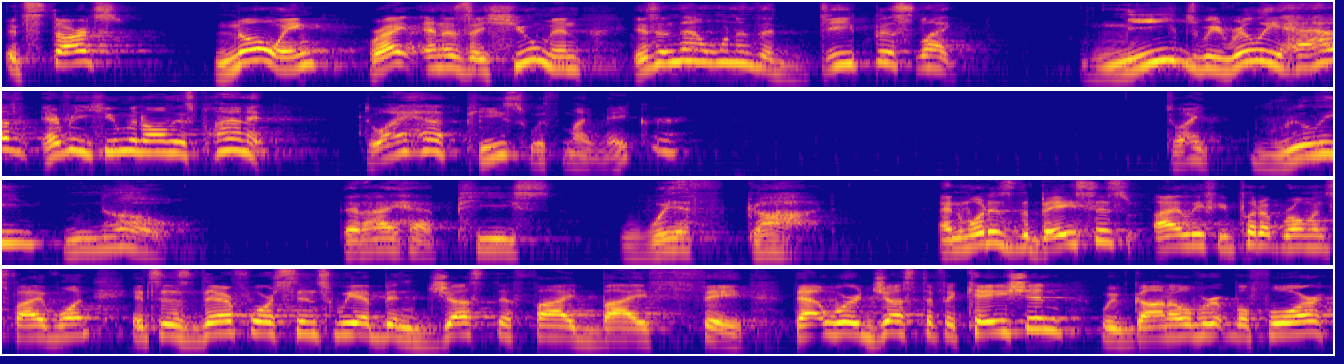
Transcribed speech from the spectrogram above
It starts knowing, right? And as a human, isn't that one of the deepest, like, needs we really have? Every human on this planet. Do I have peace with my Maker? Do I really know that I have peace with God? And what is the basis? Eiley, if you put up Romans 5 1, it says, Therefore, since we have been justified by faith. That word justification, we've gone over it before,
